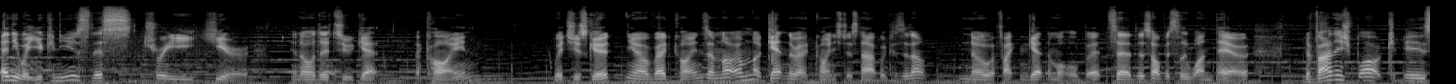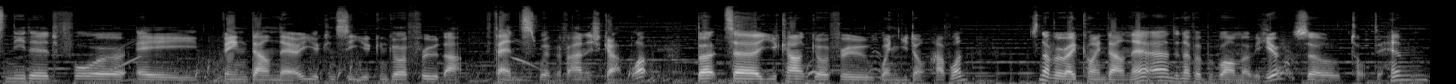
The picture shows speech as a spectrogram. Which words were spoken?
Anyway, you can use this tree here in order to get a coin, which is good. You know, red coins. I'm not I'm not getting the red coins just now because I don't know if I can get them all, but uh, there's obviously one there. The vanish block is needed for a thing down there. You can see you can go through that fence with a vanish cap block, but uh, you can't go through when you don't have one. There's another red coin down there and another bomb over here, so talk to him.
